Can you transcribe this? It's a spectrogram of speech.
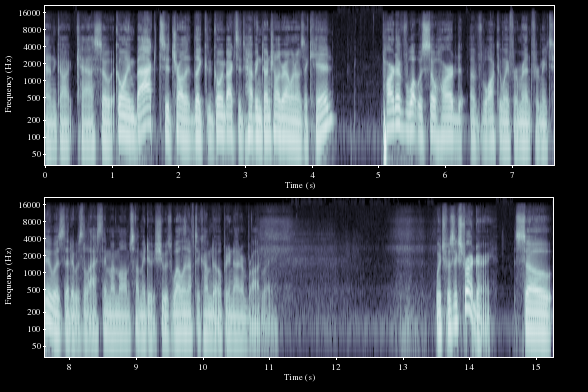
and got cast. So going back to Charlie, like going back to having done Charlie Brown when I was a kid, part of what was so hard of walking away from Rent for me too was that it was the last thing my mom saw me do. She was well enough to come to opening night on Broadway, which was extraordinary. So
